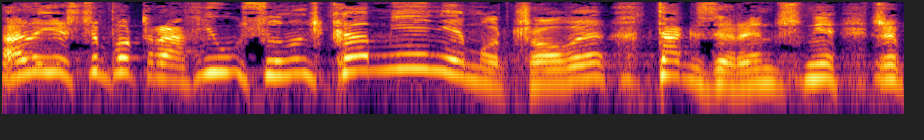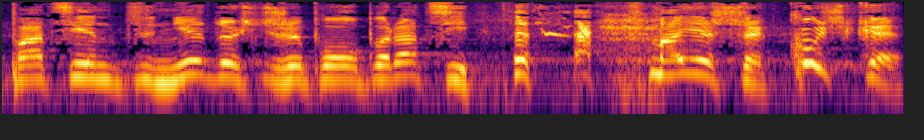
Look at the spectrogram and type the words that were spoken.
ale jeszcze potrafi usunąć kamienie moczowe tak zręcznie, że pacjent nie dość, że po operacji ma jeszcze kuśkę,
